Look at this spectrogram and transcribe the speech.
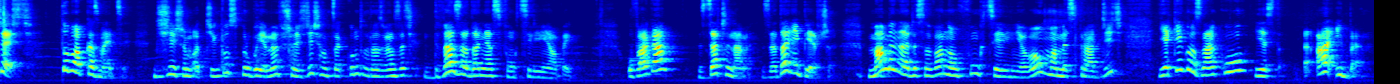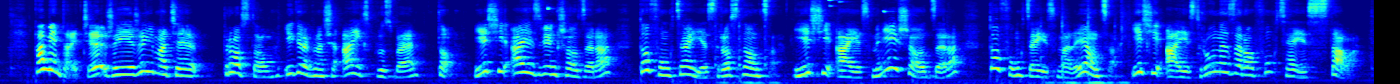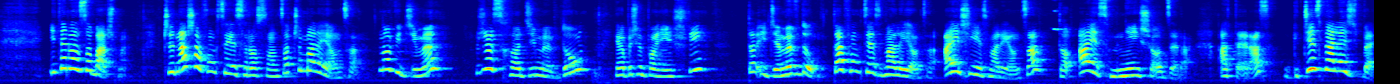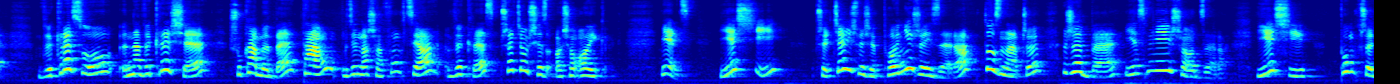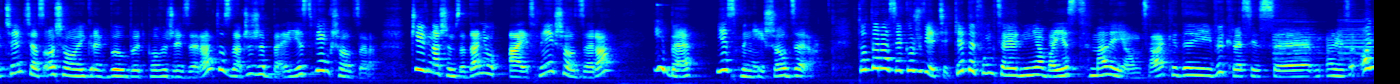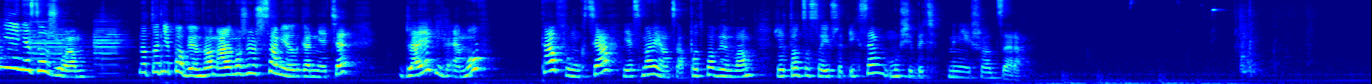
Cześć, tu Babka z Majcy. W dzisiejszym odcinku spróbujemy w 60 sekund rozwiązać dwa zadania z funkcji liniowej. Uwaga, zaczynamy. Zadanie pierwsze. Mamy narysowaną funkcję liniową, mamy sprawdzić, jakiego znaku jest a i b. Pamiętajcie, że jeżeli macie prostą y się ax plus b, to jeśli a jest większe od zera, to funkcja jest rosnąca. Jeśli a jest mniejsze od zera, to funkcja jest malejąca. Jeśli a jest równe 0, funkcja jest stała. I teraz zobaczmy, czy nasza funkcja jest rosnąca, czy malejąca. No widzimy, że schodzimy w dół. Jakbyśmy po niej szli, to idziemy w dół. Ta funkcja jest malejąca. A jeśli jest malejąca, to a jest mniejsze od zera. A teraz, gdzie znaleźć b? Wykresu, na wykresie szukamy b tam, gdzie nasza funkcja, wykres, przeciął się z osią o y. Więc jeśli przecięliśmy się poniżej zera, to znaczy, że b jest mniejsze od zera. Jeśli punkt przecięcia z osią y byłby powyżej zera, to znaczy, że b jest większe od zera. Czyli w naszym zadaniu a jest mniejsze od zera i b jest mniejsze od zera. To teraz, jak już wiecie, kiedy funkcja liniowa jest malejąca, kiedy jej wykres jest e, malejący. O nie, nie zdążyłam! No to nie powiem wam, ale może już sami odgadniecie. Dla jakich mów ta funkcja jest malejąca? Podpowiem wam, że to, co stoi przed x, musi być mniejsze od zera.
